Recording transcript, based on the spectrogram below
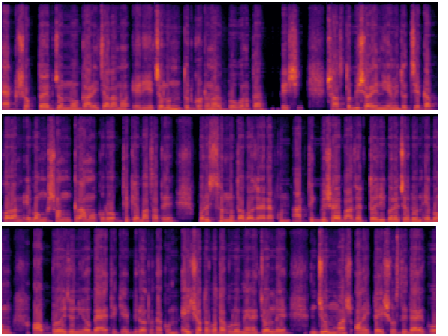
এক সপ্তাহের জন্য গাড়ি চালানো এড়িয়ে চলুন। দুর্ঘটনার প্রবণতা বেশি। স্বাস্থ্য বিষয়ে নিয়মিত চেক আপ করান এবং সংক্রামক রোগ থেকে বাঁচাতে পরিচ্ছন্নতা বজায় রাখুন। আর্থিক বিষয়ে বাজেট তৈরি করে চলুন এবং অপ্রয়োজনীয় ব্যয় থেকে বিরত থাকুন। এই সতর্কতাগুলো মেনে চললে জুন মাস অনেকটাই স্বস্তিদায়ক ও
